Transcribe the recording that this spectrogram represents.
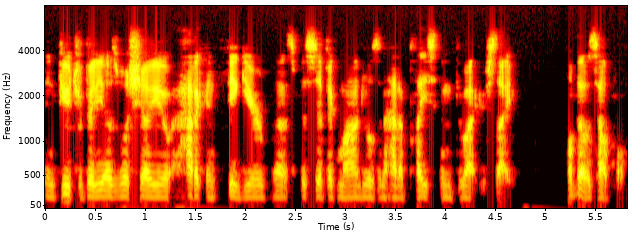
in future videos, we'll show you how to configure uh, specific modules and how to place them throughout your site. Hope that was helpful.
